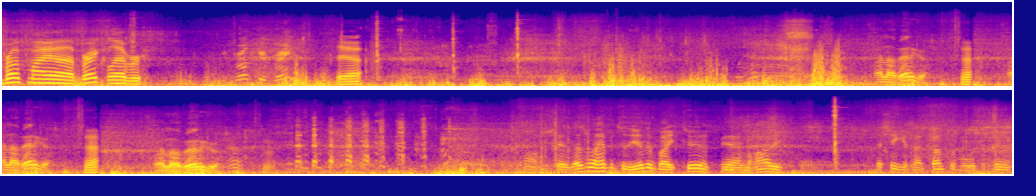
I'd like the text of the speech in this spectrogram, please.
broke my uh, brake lever. You broke your brake? Yeah. A la verga. Yeah. A la verga. Yeah. A la verga. Oh shit, that's what happened to the other bike too. Yeah. The Mojave. That shit gets uncomfortable with the thing.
